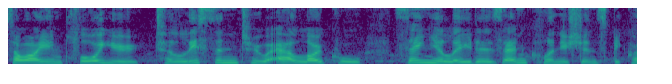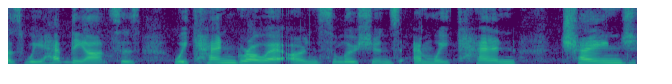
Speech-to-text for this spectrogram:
So I implore you to listen to our local senior leaders and clinicians because we have the answers, we can grow our own solutions, and we can change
